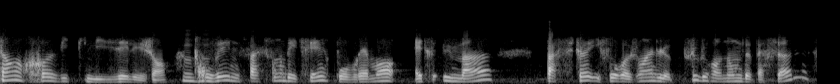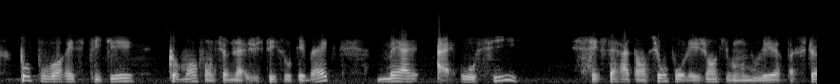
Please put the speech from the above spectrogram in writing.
sans revictimiser les gens. Mhm. Trouver une façon d'écrire pour vraiment être humain, parce qu'il faut rejoindre le plus grand nombre de personnes pour pouvoir expliquer comment fonctionne la justice au Québec, mais aussi, c'est faire attention pour les gens qui vont nous lire, parce que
